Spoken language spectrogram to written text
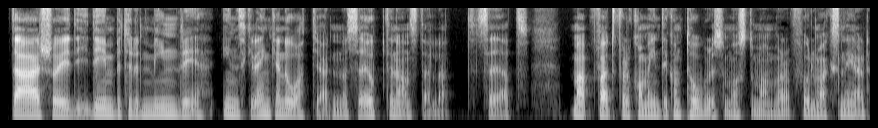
där så är det, det är en betydligt mindre inskränkande åtgärd än att säga upp den anställda. Att säga att man, för, att, för att komma in till kontoret så måste man vara fullvaccinerad.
